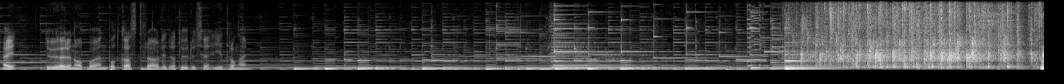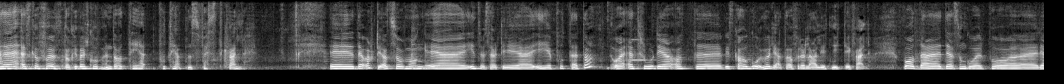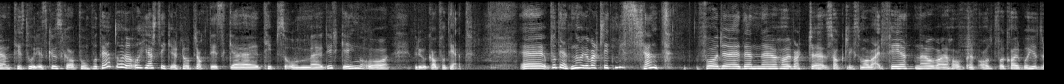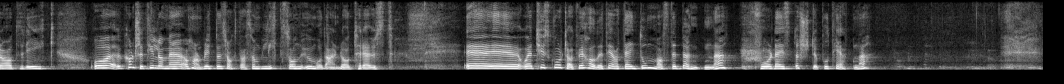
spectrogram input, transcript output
Hei, du hører nå på en podkast fra Litteraturhuset i Trondheim. Eh, Jeg skal få ønske dere velkommen til Potetens festkveld. Eh, Det er artig at så mange er interessert i, i poteter. Og jeg tror det at eh, vi skal ha gode muligheter for å lære litt nytt i kveld. Både det som går på eh, rent historisk kunnskap om potet, og, og helt sikkert noen praktiske tips om eh, dyrking og bruk av potet. Eh, poteten har jo vært litt miskjent, for eh, den eh, har vært eh, sagt liksom å være fetende og være altfor karbohydratrik. Og kanskje til og med har den blitt betrakta som litt sånn umoderne og traust. Eh, og Et tysk ordtak vil ha det til at de dummeste bøndene får de største potetene.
